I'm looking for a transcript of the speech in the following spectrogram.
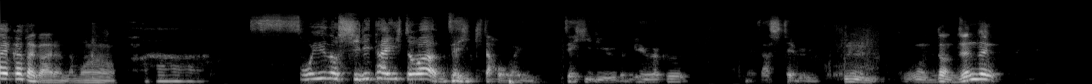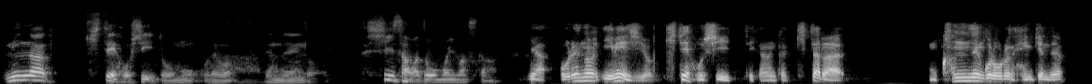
え方があるんだもの。あーそういうのを知りたい人は、ぜひ来た方がいい。ぜひ留学留学目指してる。うん。うんだ全然、みんな来てほしいと思う、俺は。全然。。シンさんはどう思いますか？いや、俺のイメージよ。来てほしいっていうか、なんか来たら、もう完全これ俺の偏見だよ。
